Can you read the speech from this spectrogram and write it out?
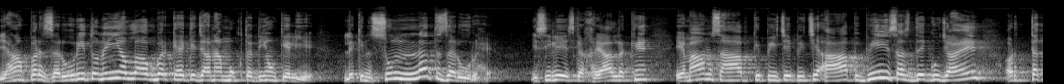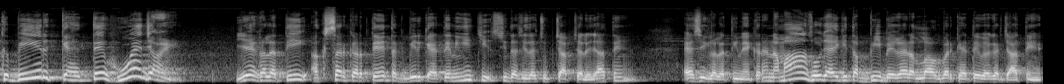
यहाँ पर ज़रूरी तो नहीं अल्लाह अकबर कह के जाना मुख्तियों के लिए, लेकिन सुन्नत ज़रूर है। इसीलिए इसका ख्याल रखें, इमाम साहब के पीछे पीछे आप भी सजदे को जाएँ और तकबीर कहते हुए जाएँ। ये गलती अक्सर करते हैं, तकबीर कहते नहीं हैं सीधा सीधा चुपचाप चले जाते हैं। ऐसी गलती नहीं करें। नमाज़ हो जाएगी तब भी, बगैर अल्लाह अकबर कहते हुए अगर जाते हैं।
